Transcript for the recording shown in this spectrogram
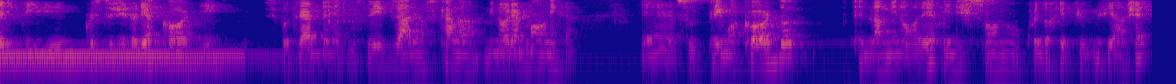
questi, questo giro di accordi si potrebbe utilizzare la scala minore armonica eh, sul primo accordo, che è La minore, quindi ci sono quello che più mi piace,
